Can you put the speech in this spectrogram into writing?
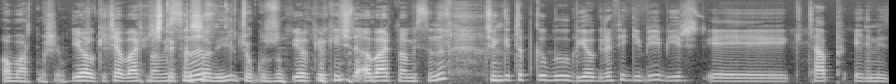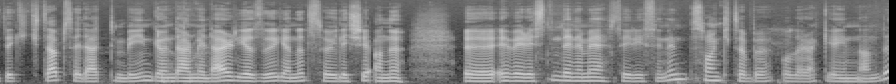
abartmışım. Yok hiç abartmamışsınız. Hiç de kısa değil çok uzun. Yok yok hiç de abartmamışsınız. Çünkü tıpkı bu biyografi gibi bir e, kitap elimizdeki kitap Selahattin Bey'in göndermeler, yazı, yanıt, söyleşi, anı. E, Everest'in deneme serisinin son kitabı olarak yayınlandı.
